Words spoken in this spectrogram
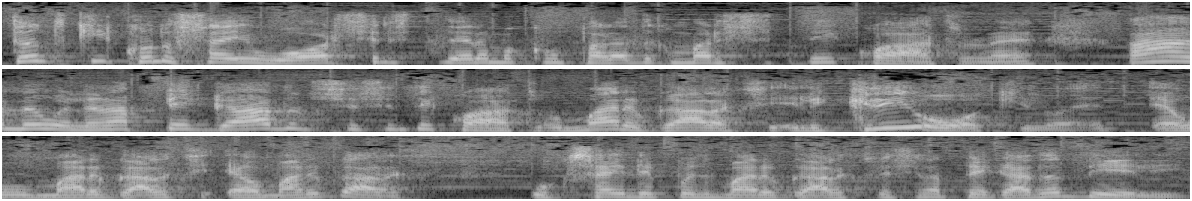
tanto que quando saiu o Wars, eles deram uma comparada com o Mario 64, né? Ah, não, ele é na pegada do 64. O Mario Galaxy, ele criou aquilo. É, é, o Mario Galaxy, é o Mario Galaxy. O que sair depois do Mario Galaxy vai ser na pegada dele.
